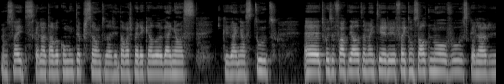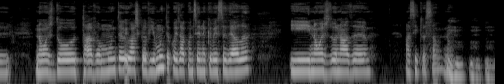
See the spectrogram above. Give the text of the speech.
não sei, se calhar estava com muita pressão, toda a gente estava à espera que ela ganhasse e que ganhasse tudo. Uh, depois o facto dela também ter feito um salto novo, se calhar não ajudou, estava muita, eu acho que havia muita coisa a acontecer na cabeça dela e não ajudou nada à situação. É? Uhum, uhum, uhum.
